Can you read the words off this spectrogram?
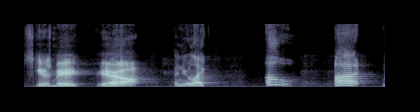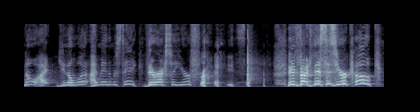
"Excuse me, yeah," and you're like, oh, uh, no, I, you know what? I made a mistake. They're actually your fries. In fact, this is your Coke.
